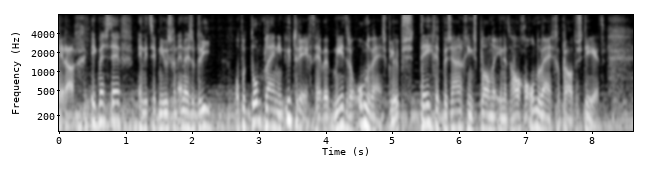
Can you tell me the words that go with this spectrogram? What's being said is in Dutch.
Goedemiddag, ik ben Stef en dit is het nieuws van NWS op 3. Op het Domplein in Utrecht hebben meerdere onderwijsclubs... tegen bezuinigingsplannen in het hoger onderwijs geprotesteerd.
